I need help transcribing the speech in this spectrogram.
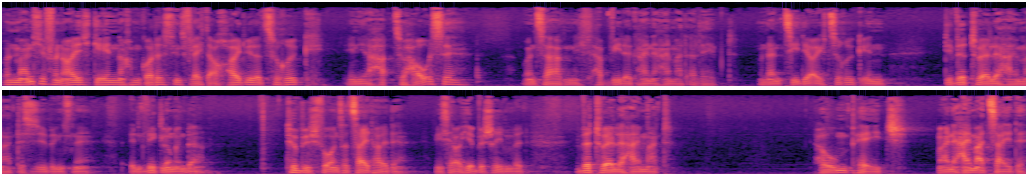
Und manche von euch gehen nach dem Gottesdienst vielleicht auch heute wieder zurück in ihr Zuhause und sagen, ich habe wieder keine Heimat erlebt. Und dann zieht ihr euch zurück in die virtuelle Heimat. Das ist übrigens eine Entwicklung in der, typisch für unsere Zeit heute, wie es ja auch hier beschrieben wird. Virtuelle Heimat. Homepage, meine Heimatseite,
